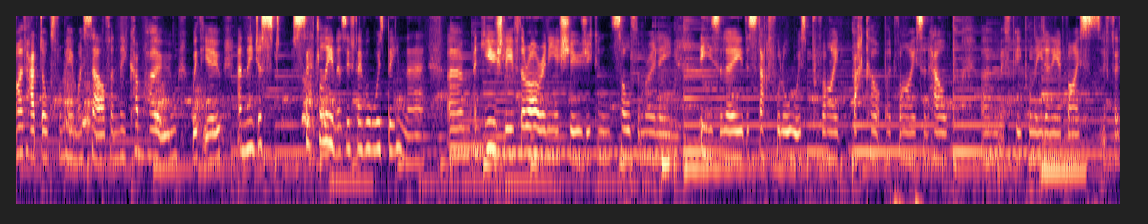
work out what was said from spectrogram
I've had dogs from here myself and they come home with you and they just settle in as if they've always been there. Um, and usually if there are any issues you can solve them really easily. The staff will always provide backup advice and help um, if people need any advice, if they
